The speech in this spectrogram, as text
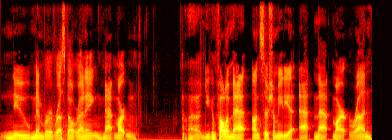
new member of Rust Belt Running, Matt Martin. Uh, you can follow Matt on social media at Matt Mart Run.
